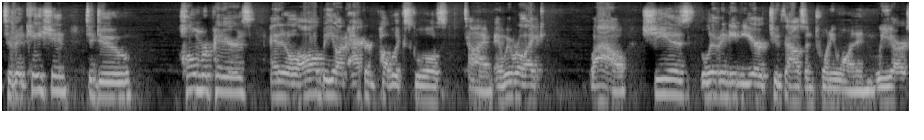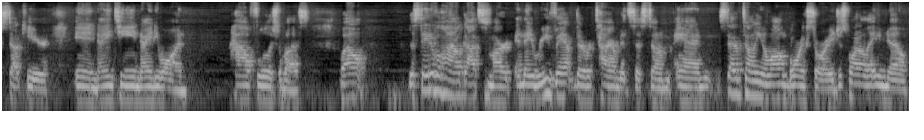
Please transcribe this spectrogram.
to vacation, to do home repairs, and it'll all be on Akron Public Schools time. And we were like, wow, she is living in year 2021, and we are stuck here in 1991. How foolish of us. Well, the state of Ohio got smart and they revamped their retirement system. And instead of telling you a long, boring story, just want to let you know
